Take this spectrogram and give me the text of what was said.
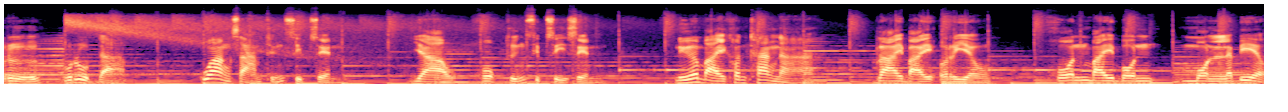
หรือรูปดาบ กว้าง 3-10 เซนยาว 6-14 เซน เนื้อใบค่อนข้างหนา ปลายใบเรียว โคนใบบน มนและเบี้ยว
